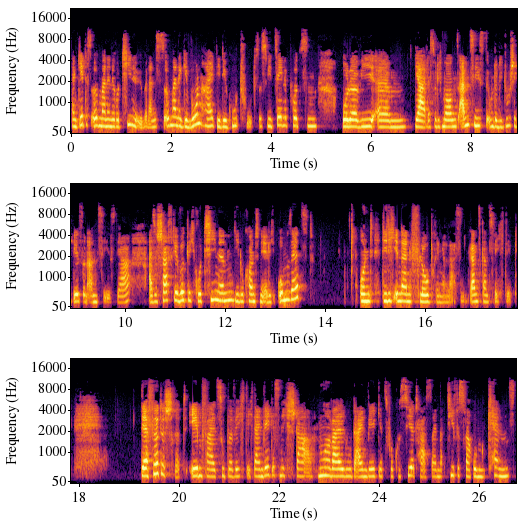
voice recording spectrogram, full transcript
dann geht es irgendwann in eine Routine über. Dann ist es irgendwann eine Gewohnheit, die dir gut tut. Es ist wie Zähneputzen oder wie, ähm, ja, dass du dich morgens anziehst, unter die Dusche gehst und anziehst, ja. Also schaff dir wirklich Routinen, die du kontinuierlich umsetzt und die dich in deinen Flow bringen lassen. Ganz, ganz wichtig. Der vierte Schritt, ebenfalls super wichtig. Dein Weg ist nicht starr. Nur weil du deinen Weg jetzt fokussiert hast, dein tiefes Warum kennst,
